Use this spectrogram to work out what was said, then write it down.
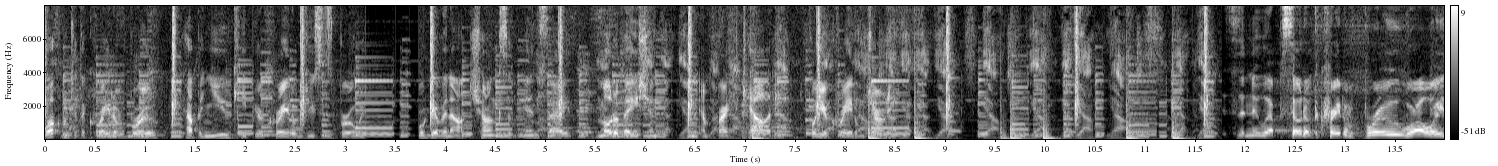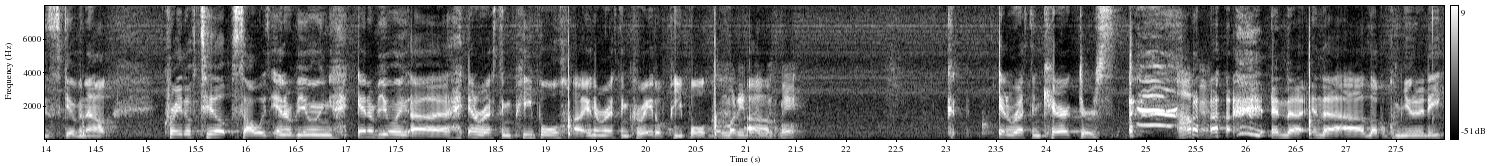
Welcome to the Creative Brew, helping you keep your creative juices brewing. We're giving out chunks of insight, motivation, and practicality for your creative journey. This is a new episode of the Creative Brew. We're always giving out creative tips, always interviewing interviewing uh, interesting people, uh, interesting creative people, And what are you doing um, with me? interesting characters. Okay. in the in the uh, local community.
